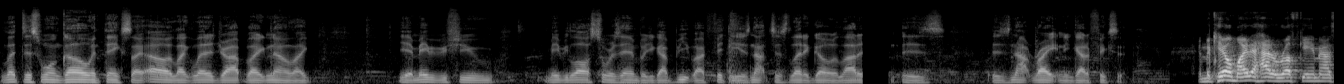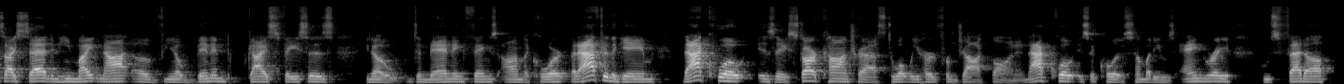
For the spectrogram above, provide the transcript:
let this one go and thinks like, oh, like let it drop. Like no, like yeah, maybe if you maybe lost towards the end, but you got beat by 50, it's not just let it go. A lot of is is not right, and you got to fix it. And Mikal might have had a rough game, as I said, and he might not have, you know, been in guys' faces, you know, demanding things on the court. But after the game, that quote is a stark contrast to what we heard from Jacque Vaughn. And that quote is a quote of somebody who's angry, who's fed up,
